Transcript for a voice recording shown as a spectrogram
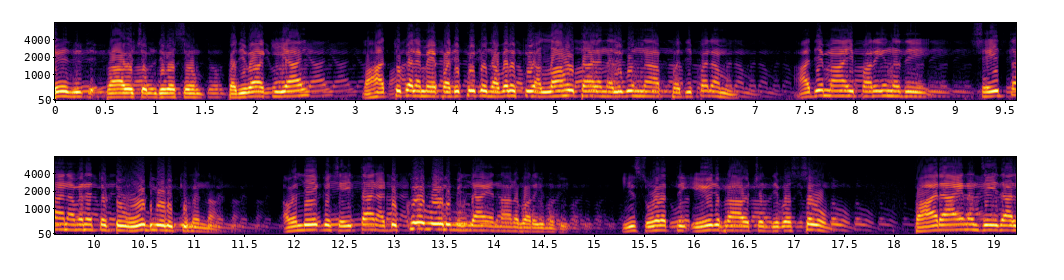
ഏത് പ്രാവശ്യം ദിവസവും പതിവാക്കിയാൽ മഹത്വകലമെ പഠിപ്പിക്കുന്നവർക്ക് അള്ളാഹു താല നൽകുന്ന പ്രതിഫലം ആദ്യമായി പറയുന്നത് ഷെയ്ത്താൻ അവനെ തൊട്ട് ഓടിയൊളിക്കുമെന്നാണ് അവനിലേക്ക് ഷെയ്ത്താൻ അടുക്കുക പോലുമില്ല എന്നാണ് പറയുന്നത്. ഈ സൂറത്ത് ഏഴ് പ്രാവശ്യം ദിവസവും പാരായണം ചെയ്താൽ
